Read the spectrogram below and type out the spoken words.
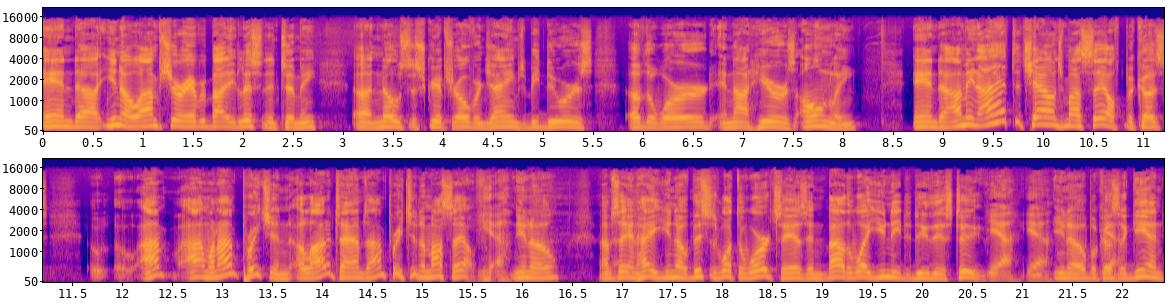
And, uh, you know, I'm sure everybody listening to me uh, knows the scripture over in James be doers of the word and not hearers only. And uh, I mean, I have to challenge myself because I'm, I, when I'm preaching, a lot of times I'm preaching to myself. Yeah. You know, I'm saying, hey, you know, this is what the word says. And by the way, you need to do this too Yeah, yeah. you know because Yeah. again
